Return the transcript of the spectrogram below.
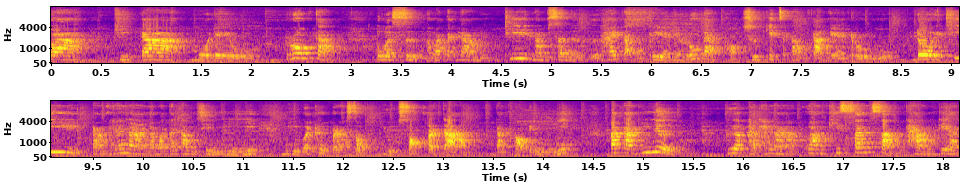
ว่าพีกาโมเดลร่วมกับตัวสื่อนวัตกรรมที่นำเสนอให้กับนักเรียนในรูปแบบของชุดกิจกรรมการเรียนรู้ โดยที่การพัฒนานวัตกรรมชิ้นนี้ มีวัตถุประสงค์อยู่ 2 ประการ ดังต่อไปนี้ ประการที่ 1 เพื่อพัฒนาความคิดสร้างสรรค์ทางวิทยา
